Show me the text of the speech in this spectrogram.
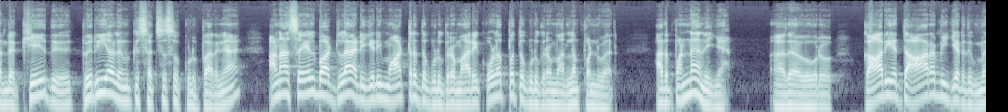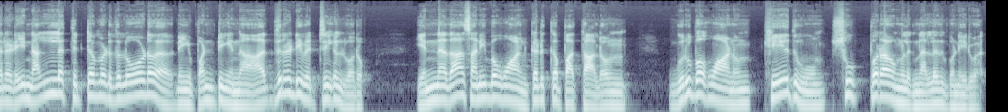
அந்த கேது பெரிய அளவுக்கு சக்ஸஸை கொடுப்பாருங்க. ஆனால் செயல்பாட்டில் அடிக்கடி மாற்றத்தை கொடுக்குற மாதிரி குழப்பத்தை கொடுக்குற மாதிரிலாம் பண்ணுவார். அதை பண்ணாதீங்க. அதை ஒரு காரியத்தை ஆரம்பிக்கிறதுக்கு முன்னாடி நல்ல திட்டமிடுதலோடு நீங்கள் பண்ணிட்டீங்கன்னா அதிரடி வெற்றிகள் வரும். என்னதான் சனி பகவான் கெடுக்க பார்த்தாலும் குரு பகவானும் கேதுவும் சூப்பராக உங்களுக்கு நல்லது பண்ணிடுவார்.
